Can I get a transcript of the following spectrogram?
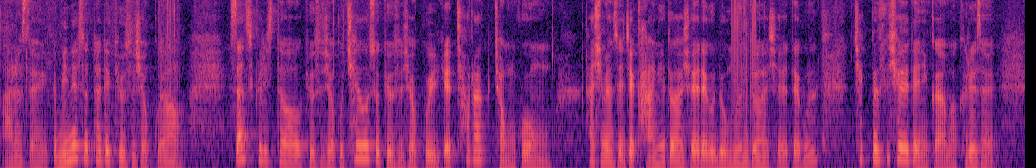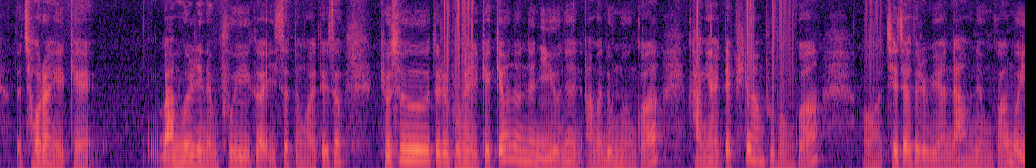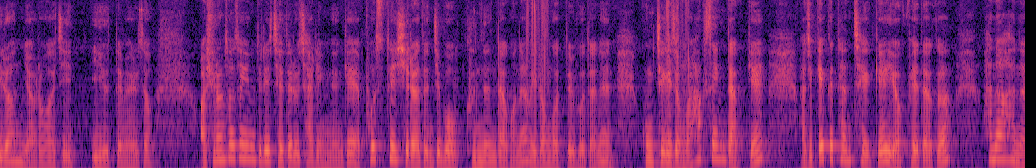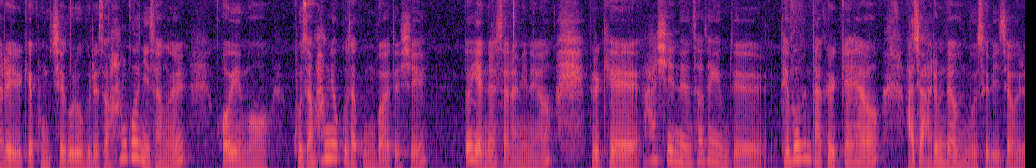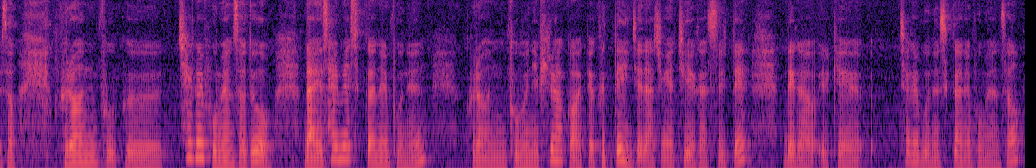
알았어요. 그러니까 미네소타대 교수셨고요. 산스크리스터 교수셨고 최우수 교수셨고 이게 철학 전공 하시면서 이제 강의도 하셔야 되고 논문도 하셔야 되고 책도 쓰셔야 되니까 아마 그래서 저랑 이렇게 맞물리는 부위가 있었던 것 같아요. 그래서 교수들을 보면 이렇게 껴놓는 이유는 아마 논문과 강의할 때 필요한 부분과 어, 제자들을 위한 나눔과 뭐 이런 여러 가지 이유 때문에 그래서 아슈람 선생님들이 제대로 잘 읽는 게 포스트잇이라든지 뭐 긋는다거나 이런 것들보다는 공책에 정말 학생답게 아주 깨끗한 책의 옆에다가 하나하나를 이렇게 공책으로 그래서 한 권 이상을 거의 뭐 고3 학력고사 공부하듯이 또 옛날 사람이네요. 그렇게 하시는 선생님들 대부분 다 그렇게 해요. 아주 아름다운 모습이죠. 그래서 그런 부, 그 책을 보면서도 나의 삶의 습관을 보는 그런 부분이 필요할 것 같아요. 그때 이제 나중에 뒤에 갔을 때 내가 이렇게 책을 보는 습관을 보면서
